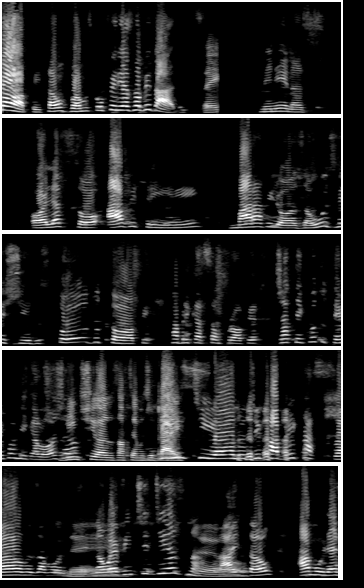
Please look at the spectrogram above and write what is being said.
top! Então, vamos conferir as novidades. Sim. Meninas, olha só a vitrine maravilhosa, os vestidos, todo top, fabricação própria. Já tem quanto tempo, amiga, a loja? 20 anos nós temos de Braz. 20 anos de fabricação, meus amores. É. Não é 20 dias, não. Não. Tá? Então, a mulher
